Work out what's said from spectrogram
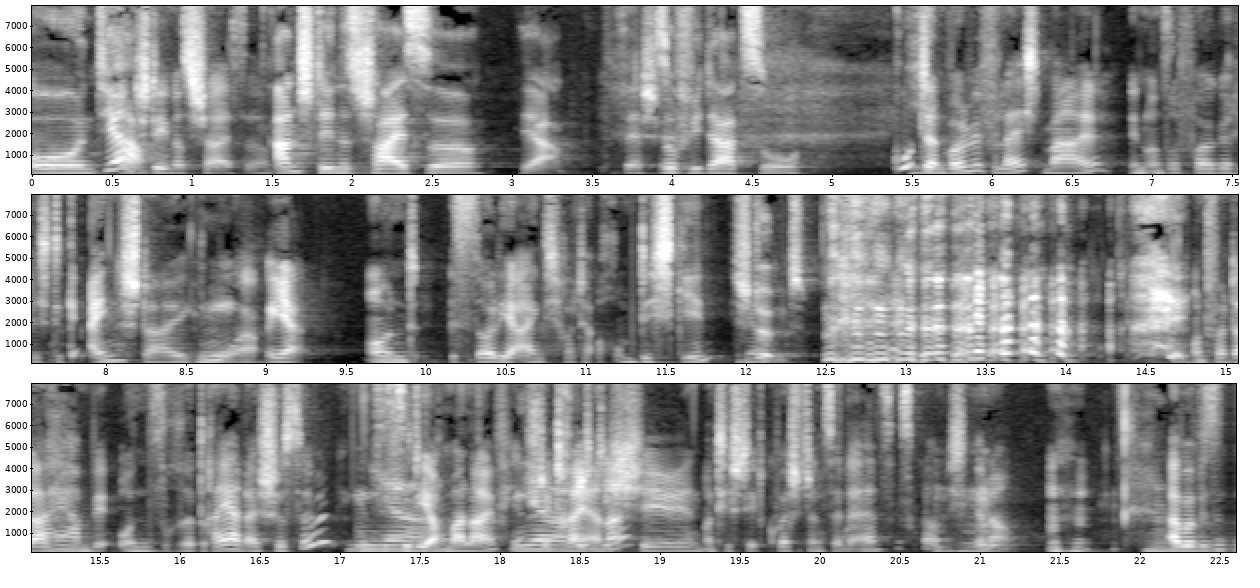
und ja, Anstehen ist scheiße. Anstehen ist scheiße. Ja, Sehr schön. so viel dazu. Gut, dann wollen wir vielleicht mal in unsere Folge richtig einsteigen. Wow. Ja. Und es soll ja eigentlich heute auch um dich gehen. Stimmt. Und von daher haben wir unsere dreierlei Schüssel. Jetzt siehst Ja. du die auch mal live. Hier Ja, steht dreierlei. richtig schön. Und hier steht Questions and Answers, glaube ich. Genau. Mhm. Aber wir sind,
